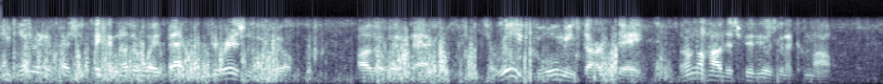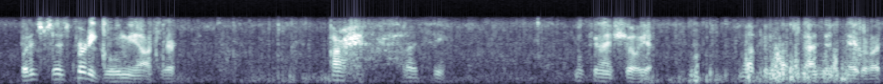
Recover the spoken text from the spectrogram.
I'm wondering if I should take another way back, but there is no real other way back. It's a really gloomy, dark day. I don't know how this video is going to come out, but it's it's pretty gloomy out here. All right, let's see. What can I show you? Nothing much, not in this neighborhood.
